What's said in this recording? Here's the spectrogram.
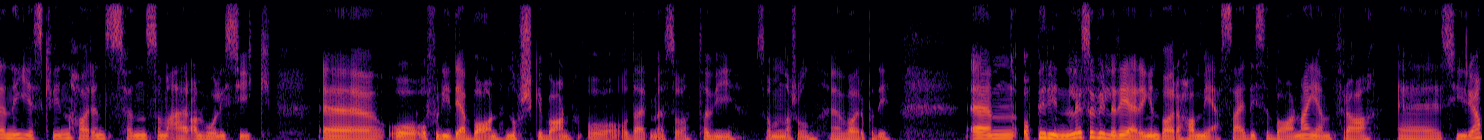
denne IS-kvinnen har en sønn som er alvorlig syk. Eh, og, og fordi de er barn, norske barn, og, og dermed så tar vi som nasjon eh, vare på de. Um, opprinnelig så ville regjeringen bare ha med seg disse barna hjem fra eh, Syria.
